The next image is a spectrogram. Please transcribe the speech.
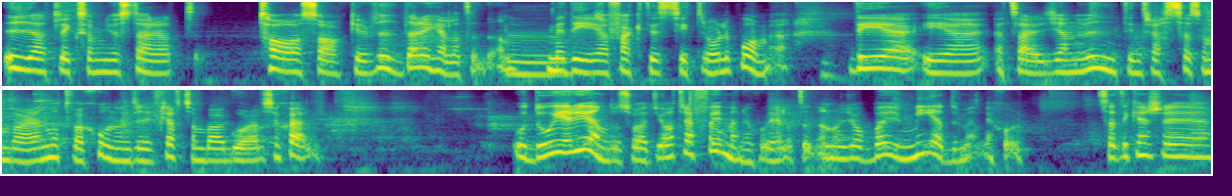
I att liksom just det här att ta saker vidare hela tiden Mm. med det jag faktiskt sitter och håller på med. Det är ett så här genuint intresse som bara en motivation och en drivkraft som bara går av sig själv. Och då är det ju ändå så att jag träffar ju människor hela tiden och jobbar ju med människor. Så att det kanske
